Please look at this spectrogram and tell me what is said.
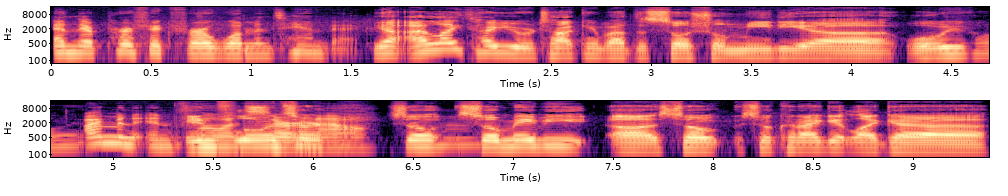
And they're perfect for a woman's handbag. Yeah, I liked how you were talking about the social media. What were you calling it? I'm an influencer, now. So so maybe uh, so so could I get like a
